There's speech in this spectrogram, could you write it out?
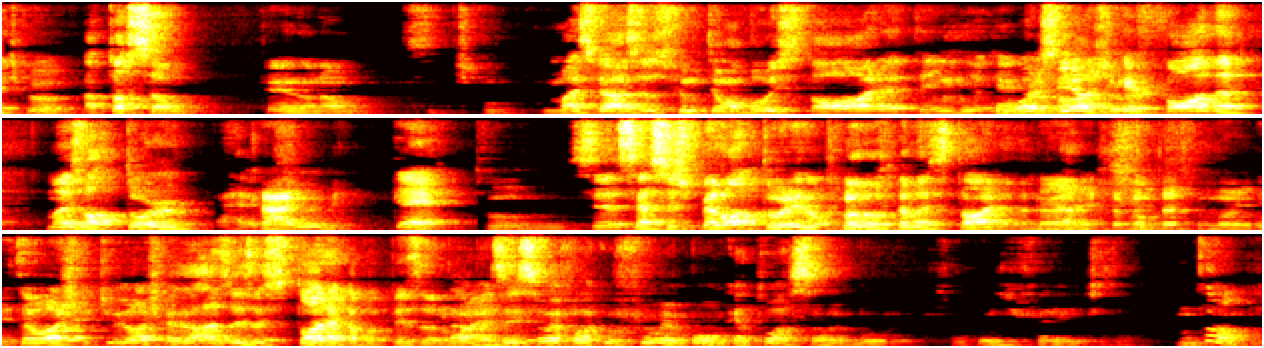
tipo, atuação, querendo ou não. Tipo, mais que às vezes o filme tem uma boa história, tem aquele O personagem que é foda, mas o ator Carrega o filme. é. Tipo, você, assiste pelo ator e não pelo- pela história, tá ligado? É, isso acontece muito. Então eu acho que, eu acho que às vezes a história acaba pesando Tá, mais. mas aí você vai falar que o filme é bom ou que a atuação é boa? São coisas diferentes, né? Então.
